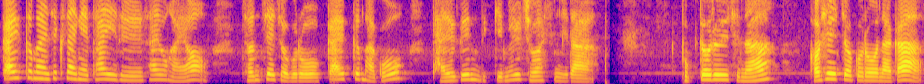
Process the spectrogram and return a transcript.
깔끔한 색상의 타일을 사용하여 전체적으로 깔끔하고 밝은 느낌을 주었습니다. 복도를 지나 거실 쪽으로 나가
